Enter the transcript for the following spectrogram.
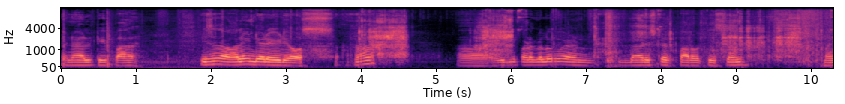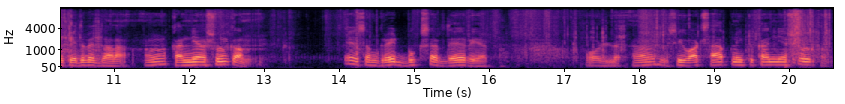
Penalty pa- these are all India radios huh? uh, Padagalu and Barrister Parvati Singh my Pedapedana uh, Kanya Shulkam. Hey, some great books are there here. Old uh, see what's happening to Kanya Shulkam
